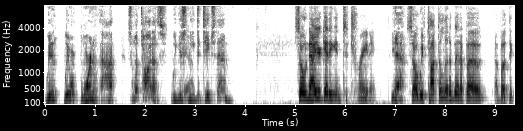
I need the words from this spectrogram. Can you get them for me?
We didn't. We weren't born with that. Someone taught us. We just yeah. need to teach them. So now you're getting into training. Yeah. So we've talked a little bit about about the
